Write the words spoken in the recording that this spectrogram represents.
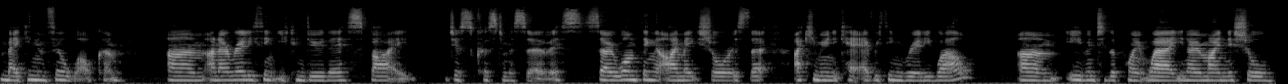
making them feel welcome. Um, and I really think you can do this by just customer service. So, one thing that I make sure is that I communicate everything really well, um, even to the point where, you know, my initial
